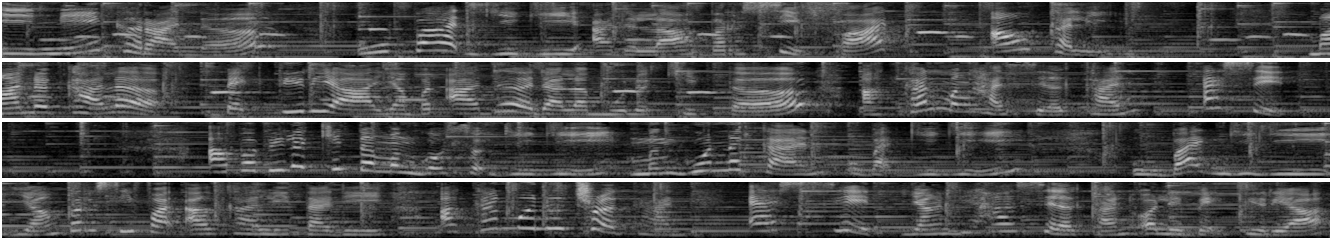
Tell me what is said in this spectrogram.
Ini kerana ubat gigi adalah bersifat alkali. Manakala bakteria yang berada dalam mulut kita akan menghasilkan asid. Apabila kita menggosok gigi menggunakan ubat gigi, ubat gigi yang bersifat alkali tadi akan meneutralkan asid yang dihasilkan oleh bakteria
